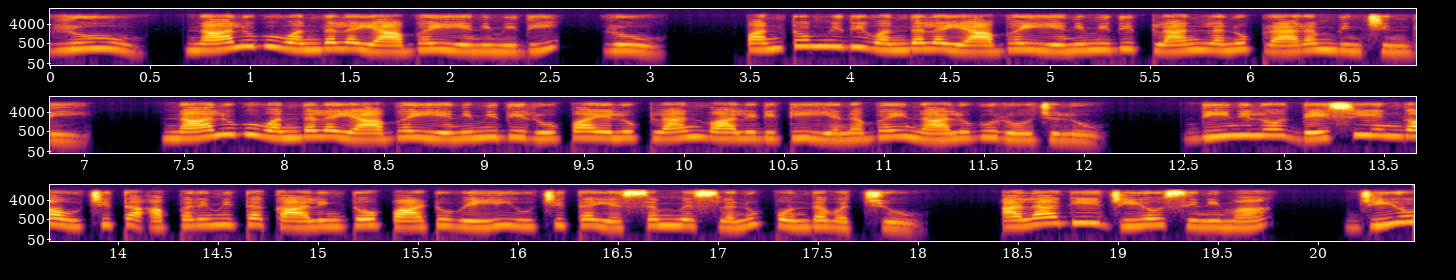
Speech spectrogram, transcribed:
రూ. నాలుగు వందల యాభై ఎనిమిది రూ. పంతొమ్మిది వందల యాభై ఎనిమిది ప్లాన్లను ప్రారంభించింది. నాలుగు వందల యాభై ఎనిమిది రూపాయలు ప్లాన్ వాలిడిటీ ఎనభై నాలుగు రోజులు. దీనిలో దేశీయంగా ఉచిత అపరిమిత కాలింగ్తో పాటు వెయ్యి ఉచిత ఎస్ఎంఎస్లను పొందవచ్చు. అలాగే జియో సినిమా జియో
